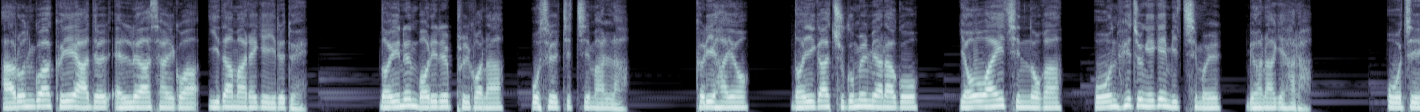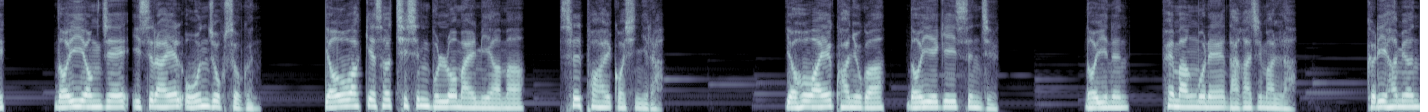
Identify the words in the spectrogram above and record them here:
아론과 그의 아들 엘르아살과 이다말에게 이르되 너희는 머리를 풀거나 옷을 찢지 말라. 그리하여 너희가 죽음을 면하고 여호와의 진노가 온 회중에게 미침을 면하게 하라. 오직 너희 영제 이스라엘 온 족속은 여호와께서 치신 불로 말미암아 슬퍼할 것이니라. 여호와의 관유가 너희에게 있은즉 너희는 회막문에 나가지 말라. 그리하면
